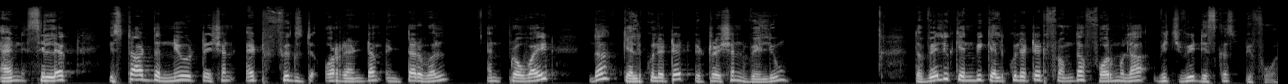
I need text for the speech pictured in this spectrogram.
and select start the new iteration at fixed or random interval and provide the calculated iteration value. The value can be calculated from the formula which we discussed before.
